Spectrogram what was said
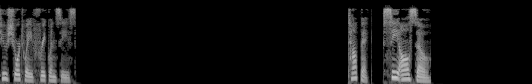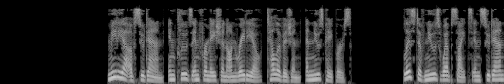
two shortwave frequencies. See also Media of Sudan, includes information on radio, television, and newspapers List of news websites in Sudan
